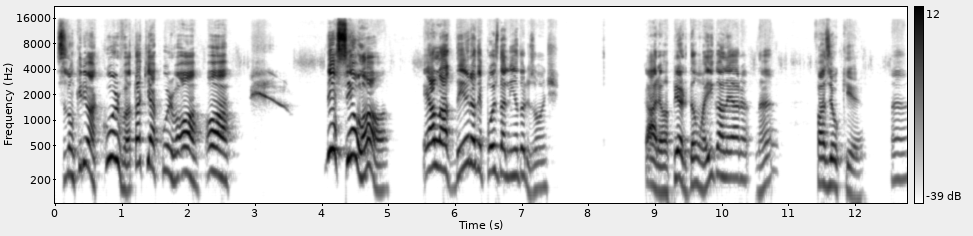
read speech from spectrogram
Vocês não queriam a curva? Tá aqui a curva, ó, ó. Desceu lá, ó. É a ladeira depois da linha do horizonte. Caramba, perdão aí, galera, né? Fazer o quê? É.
